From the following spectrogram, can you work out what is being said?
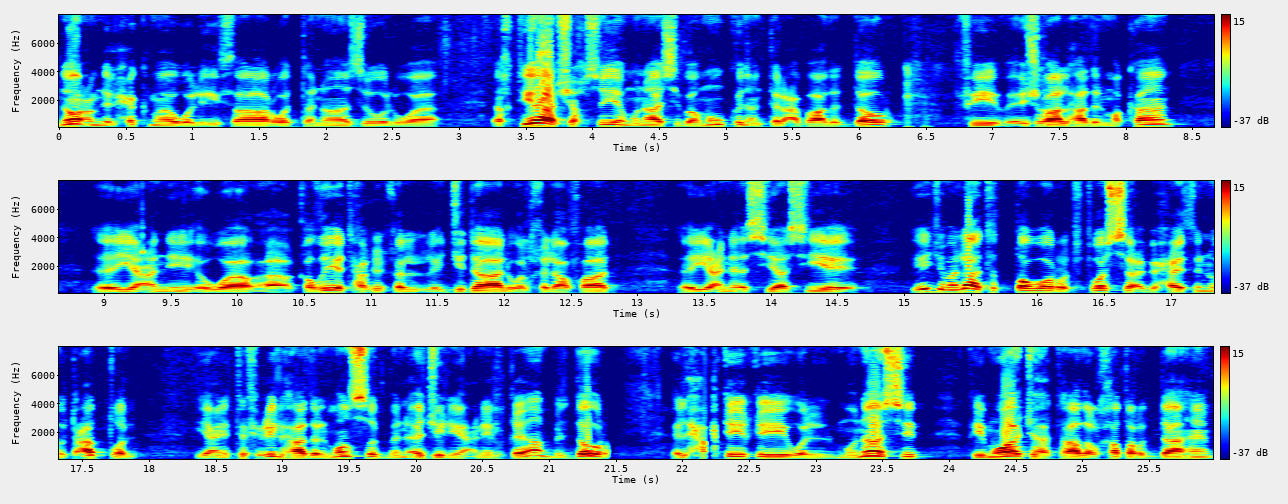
نوع من الحكمة والإيثار والتنازل واختيار شخصية مناسبة ممكن أن تلعب هذا الدور في إشغال هذا المكان. يعني وقضية حقيقة الجدال والخلافات يعني السياسية يجب أن لا تتطور وتتوسع بحيث أنه تعطل يعني تفعيل هذا المنصب من أجل يعني القيام بالدور الحقيقي والمناسب في مواجهة هذا الخطر الداهم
